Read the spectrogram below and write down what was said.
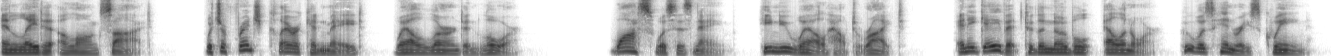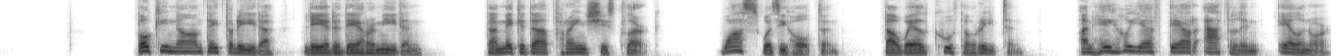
and laid it alongside, which a French cleric had made, well learned in lore. Wace was his name. He knew well how to write, and he gave it to the noble Eleanor, who was Henry's queen. Boki nam te trida, lere der meeden, da make da French's clerk. Was was he holten, da wel kutho riten, an he hoyef der Athelin Eleanor,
